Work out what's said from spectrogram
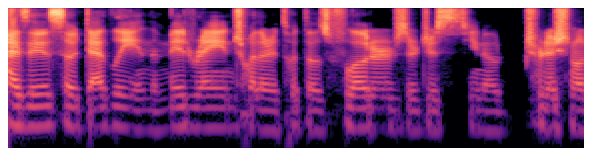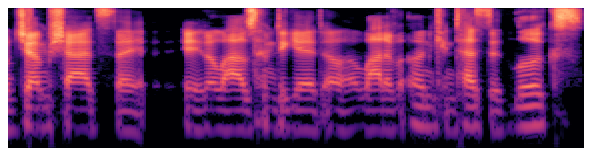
Isaiah is so deadly in the mid range, whether it's with those floaters or just you know traditional jump shots, that it allows him to get a lot of uncontested looks.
